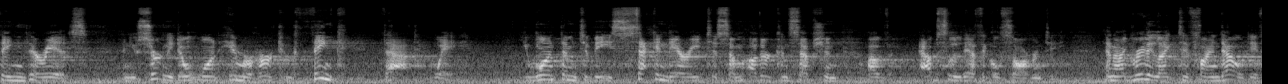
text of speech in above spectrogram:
thing there is, and you certainly don't want him or her to think that way. You want them to be secondary to some other conception of absolute ethical sovereignty. And I'd really like to find out if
